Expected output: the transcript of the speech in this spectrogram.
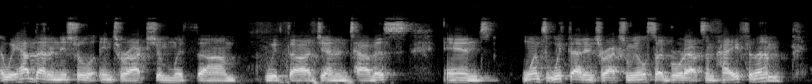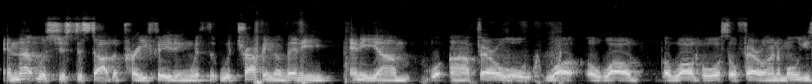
we had that initial interaction with um, with uh, Jen and Tavis, and once with that interaction, we also brought out some hay for them, and that was just to start the pre-feeding with with trapping of any any um, uh, feral or, or wild a wild horse or feral animal. You,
